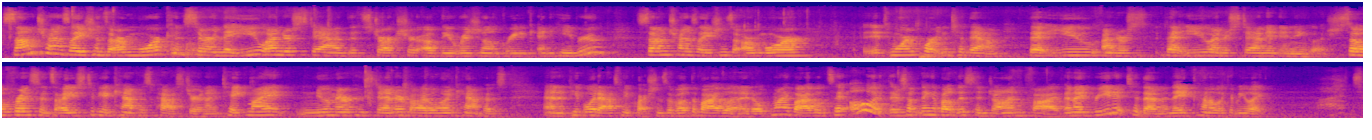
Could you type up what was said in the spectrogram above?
Some translations are more concerned that you understand the structure of the original Greek and Hebrew. Some translations are more, it's more important to them that you, under, that you understand it in English. So, for instance, I used to be a campus pastor, and I take my New American Standard Bible on campus and people would ask me questions about the Bible, and I'd open my Bible and say, Oh, there's something about this in John 5. And I'd read it to them, and they'd kind of look at me like, What?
